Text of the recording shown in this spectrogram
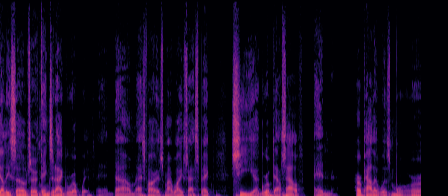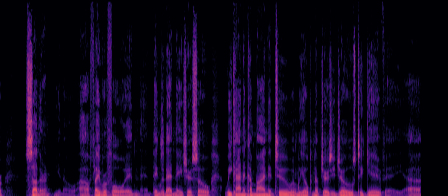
deli subs are things that I grew up with. And um, as far as my wife's aspect, she uh, grew up down south, and her palate was more southern, you know, uh, flavorful and, and things of that nature. So we kind of combined it too, and we opened up Jersey Jo's to give a uh,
